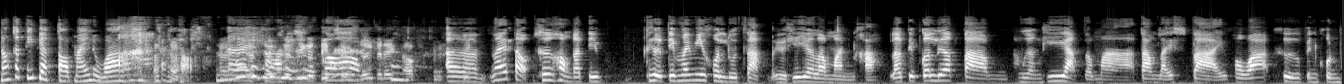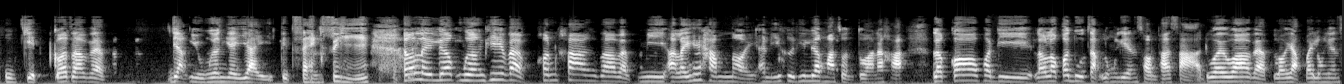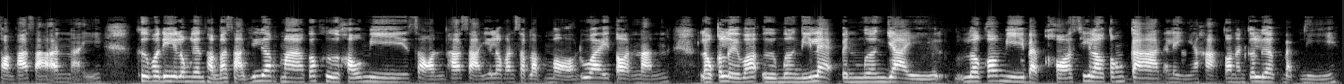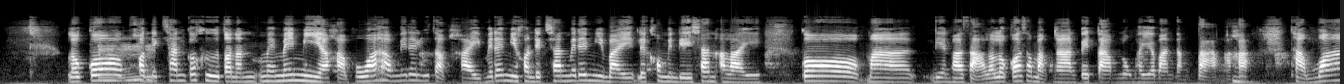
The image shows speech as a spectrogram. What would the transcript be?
น้องกระติบอยากตอบไหมหรือว่ากันตอบได้ค่ะเชิญพี่กระติ๊บเสริมด้วยก็ได้ครับเอ่อไม่แต่คือของกระติบคือติ๊บไม่มีคนรู้จักอยู่ที่เยอรมันค่ะ แล้วติ๊บก็เลือกตามเมืองที่อยากจะมาตามไลฟ์สไตล์ เพราะว่าคือเป็นคนภูเก็ตก็จะแบบ อยากอยู่เมืองใหญ่ ๆ ติดแสงสีก็เลยเลือกเมืองที่แบบค่อนข้างจะแบบมีอะไรให้ทำหน่อย อันนี้คือที่เลือกมาส่วนตัวนะคะ แล้วก็พอดีแล้วเราก็ดูจากโรงเรียนสอนภาษาด้วยว่าแบบเราอยากไปโรงเรียนสอนภาษาอันไหน คือพอดีโรงเรียนสอนภาษาที่เลือกมาก็คือเขามีสอนภาษาเยอรมันสำหรับหมอด้วยตอนนั้น เราก็เลยว่าเออเมืองนี้แหละเป็นเมืองใหญ่ แล้วก็มีแบบคอร์สที่เราต้องการอะไรอย่างเงี้ยค่ะ ตอนนั้นก็เลือกแบบนี้ แล้วก็อืม connection ก็คือตอนนั้นไม่ไม่มีอะค่ะ เพราะว่าไม่ได้รู้จักใคร ไม่ได้มี connection ไม่ได้มีใบ recommendation อะไร ก็มาเรียนภาษาแล้วเราก็สมัครงานไปตามโรงพยาบาลต่าง ๆอะค่ะ ถามว่า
